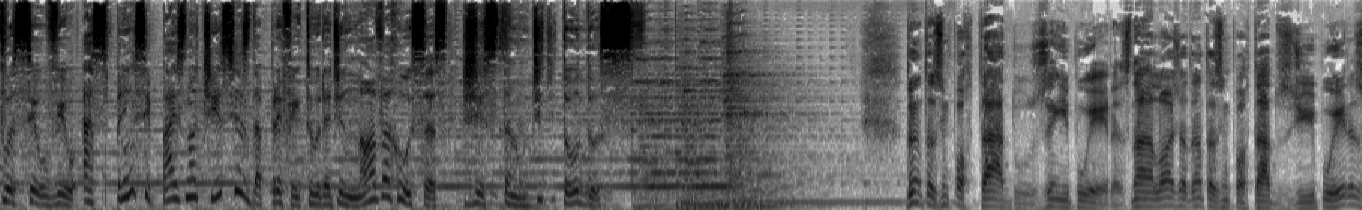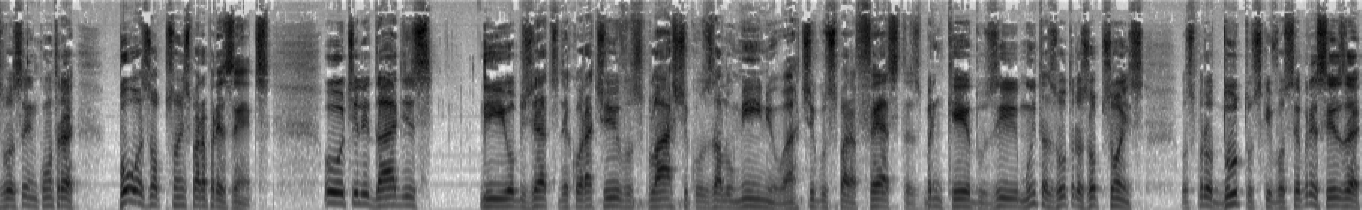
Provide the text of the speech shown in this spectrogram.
Você ouviu as principais notícias da Prefeitura de Nova Russas. Gestão de todos. Dantas Importados em Ipueiras. Na loja Dantas Importados de Ipueiras você encontra boas opções para presentes, utilidades e objetos decorativos, plásticos, alumínio, artigos para festas, brinquedos e muitas outras opções. Os produtos que você precisa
